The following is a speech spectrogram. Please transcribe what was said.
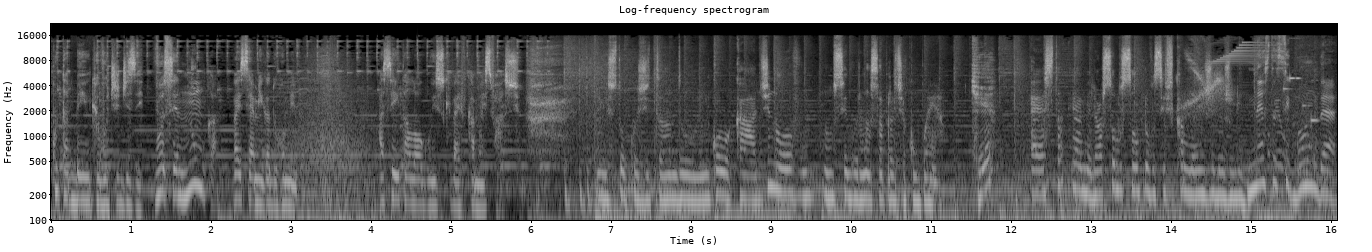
Escuta bem o que eu vou te dizer. Você nunca vai ser amiga do Romeu. Aceita logo isso que vai ficar mais fácil. Eu estou cogitando em colocar de novo um segurança para te acompanhar. Quê? Esta é a melhor solução para você ficar longe da Julieta. Nesta segunda,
